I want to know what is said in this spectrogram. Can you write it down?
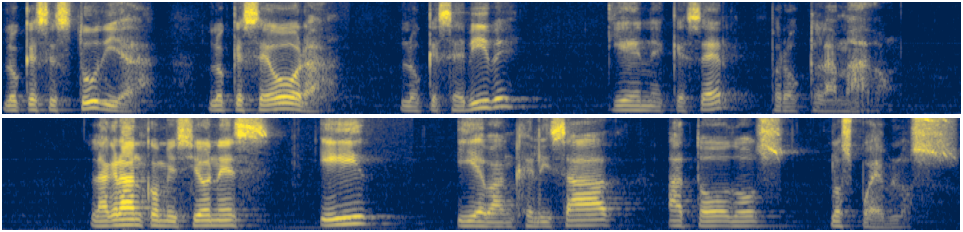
lo que se estudia, lo que se ora, lo que se vive, tiene que ser proclamado. La gran comisión es ir y evangelizar a todos los pueblos.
